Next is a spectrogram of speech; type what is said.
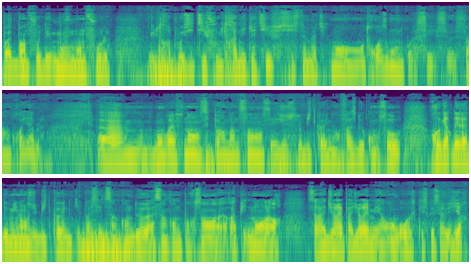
pas de bain de foule, des mouvements de foule ultra positifs ou ultra négatifs systématiquement en trois secondes quoi. C'est incroyable. Euh, bon bref, non, c'est pas un bain de sang, c'est juste le Bitcoin en phase de conso. Regardez la dominance du Bitcoin qui passait de 52 à 50% euh, rapidement. Alors ça va durer, pas durer, mais en gros, qu'est-ce que ça veut dire?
